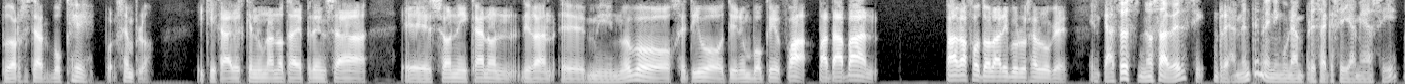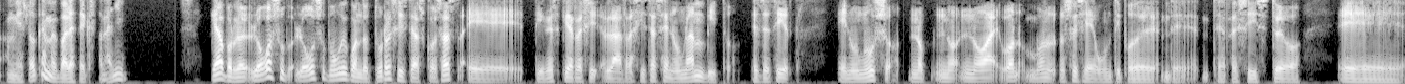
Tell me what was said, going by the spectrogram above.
puedo registrar bokeh, por ejemplo, y que cada vez que en una nota de prensa eh, Sony y Canon digan, eh, mi nuevo objetivo tiene un bokeh, ¡fua! ¡Patapan! Paga Fotolari por usar bokeh. El caso es no saber si realmente no hay ninguna empresa que se llame así. A mí es lo que me parece extraño. Claro, porque luego, luego supongo que cuando tú registras cosas, eh, tienes que regi las registras en un ámbito, es decir, en un uso. No, no, no hay, bueno, bueno no sé si hay algún tipo de, de, de registro eh,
